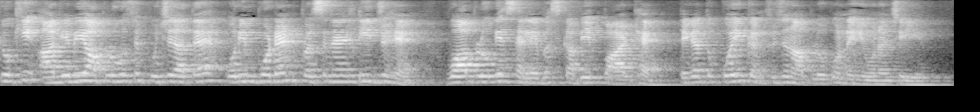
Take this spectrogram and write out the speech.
क्योंकि आगे भी आप लोगों से पूछा जाता है और इंपॉर्टेंट पर्सनैलिटी जो है, वो आप लोगों के सिलेबस का भी पार्ट है। ठीक है तो कोई कंफ्यूजन आप लोगों को नहीं होना चाहिए।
